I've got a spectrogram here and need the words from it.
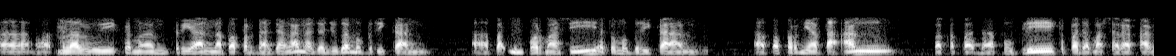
uh, melalui Kementerian apa Perdagangan agar juga memberikan apa informasi atau memberikan apa pernyataan apa, kepada publik, kepada masyarakat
